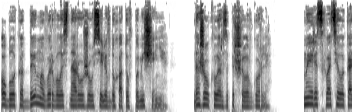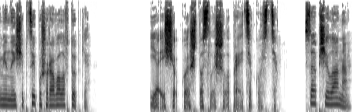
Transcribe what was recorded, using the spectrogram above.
Облако дыма вырвалось наружу, усилив духоту в помещении. Даже у Клэр запершило в горле. Мэрит схватила каменные щипцы и пошуровала в топке. «Я еще кое-что слышала про эти кости», — сообщила она.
